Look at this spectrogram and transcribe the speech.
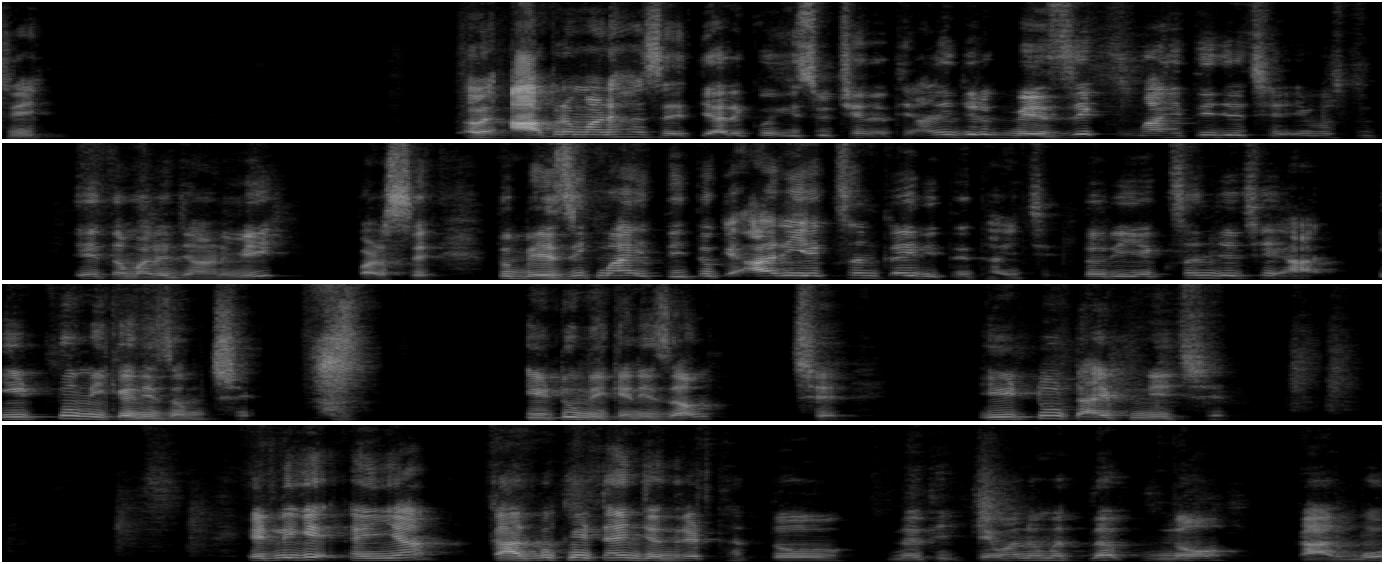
થ્રી હવે આ પ્રમાણે હશે ત્યારે કોઈ ઇસ્યુ છે નથી. આની જરાક બેઝિક માહિતી જે છે એ વસ્તુ એ તમારે જાણવી પડશે. તો બેઝિક માહિતી તો કે આ રિએક્શન કઈ રીતે થાય છે? તો રિએક્શન જે છે આ E2 મિકેનિઝમ છે. E2 મિકેનિઝમ છે. E2 ટાઈપની છે. એટલે કે અહીંયા કાર્બોકેટાઇન જનરેટ થતો નથી. કહેવાનો મતલબ નો કાર્બો,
